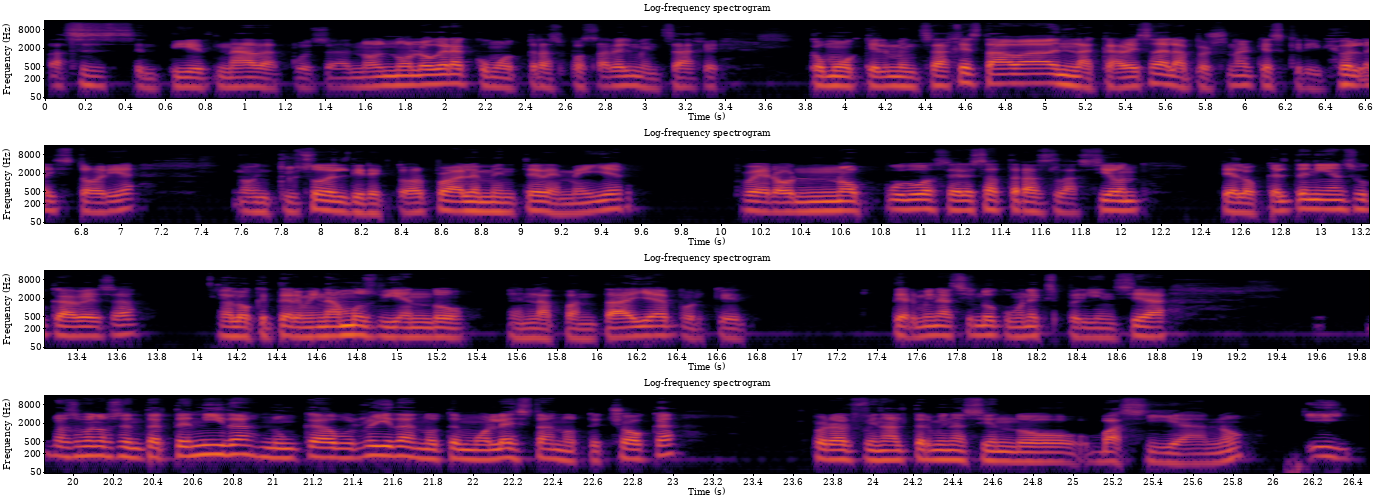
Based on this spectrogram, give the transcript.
hace sentir nada, pues no, no logra como traspasar el mensaje, como que el mensaje estaba en la cabeza de la persona que escribió la historia, o incluso del director probablemente de Meyer, pero no pudo hacer esa traslación de lo que él tenía en su cabeza a lo que terminamos viendo en la pantalla, porque termina siendo como una experiencia más o menos entretenida, nunca aburrida, no te molesta, no te choca, pero al final termina siendo vacía, ¿no? Y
